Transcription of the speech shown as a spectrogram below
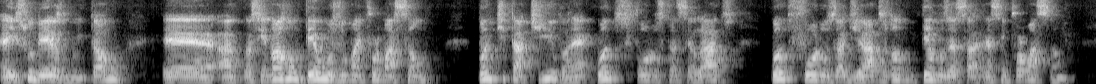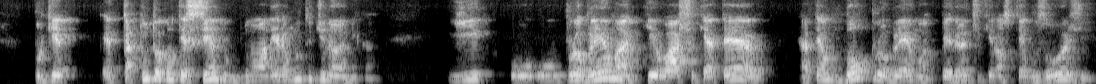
É isso mesmo. Então, é, assim, nós não temos uma informação quantitativa, né? Quantos foram os cancelados, quantos foram os adiados, nós não temos essa, essa informação. Porque está é, tá tudo acontecendo de uma maneira muito dinâmica. E o, o, problema que eu acho que é até, até um bom problema perante o que nós temos hoje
